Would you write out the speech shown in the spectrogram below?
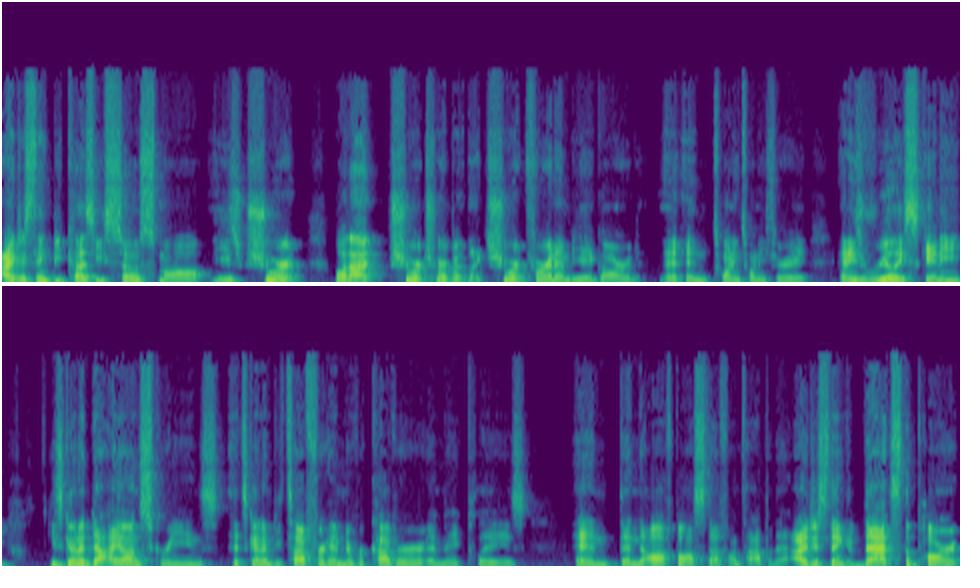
I just think because he's so small, he's short. Well, not short, short, but like short for an NBA guard in 2023, and he's really skinny. He's going to die on screens. It's going to be tough for him to recover and make plays. and then the off ball stuff on top of that. I just think that's the part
